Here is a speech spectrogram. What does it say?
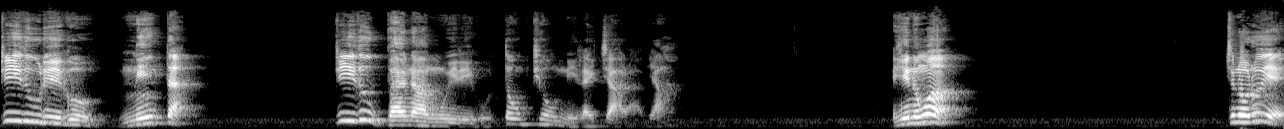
ပြည်သူတွေကိုနင်းတက်ပြည်သူဗန္နာငွေတွေကိုတုံးဖြုံနေလိုက်ကြတာဗျာအရင်တော့ကျွန်တော်တို့ရဲ့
